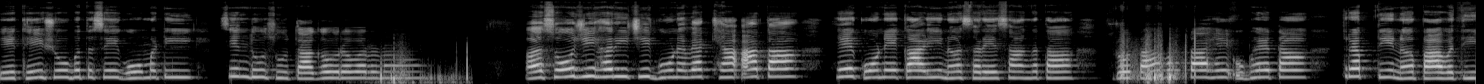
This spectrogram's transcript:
तेथे शोभतसे गोमटी सिंधू सुता गौरवर्ण. असोजी हरीची गुण व्याख्या आता हे कोणे काळी न सरे सांगता? श्रोता वक्ता हे उभयता तृप्ती न पावती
